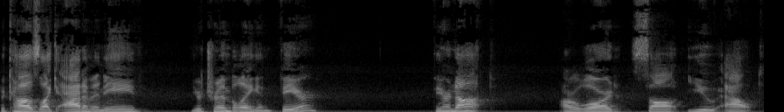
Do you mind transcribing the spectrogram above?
because, like Adam and Eve, you're trembling in fear? Fear not. Our Lord sought you out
